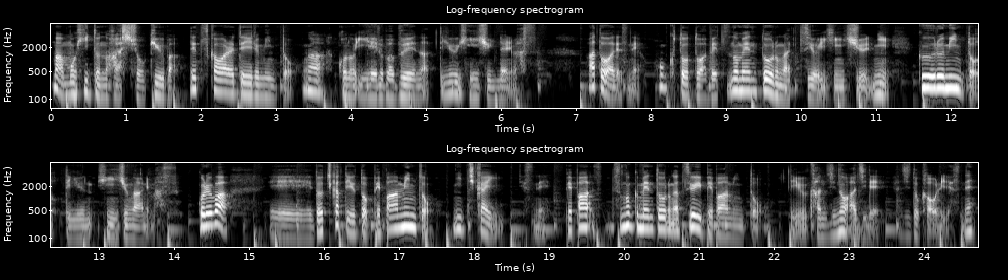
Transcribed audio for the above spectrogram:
まあ、モヒートの発祥、キューバで使われているミントが、このイエルバブエナっていう品種になります。あとはですね、北斗とは別のメントールが強い品種に、クールミントっていう品種があります。これは、えー、どっちかっていうとペパーミントに近いですね。ペパー、すごくメントールが強いペパーミントっていう感じの味で、味と香りですね。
